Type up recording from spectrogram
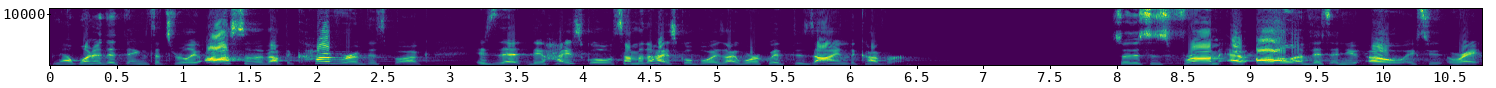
Now, one of the things that's really awesome about the cover of this book is that the high school, some of the high school boys I work with designed the cover. So this is from all of this, and you, oh, excuse, right.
